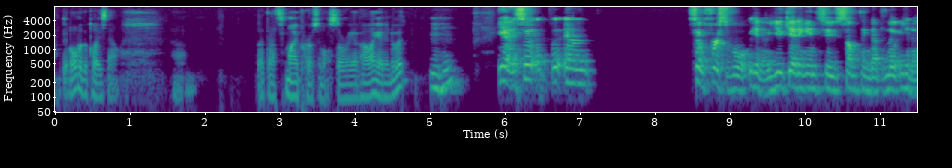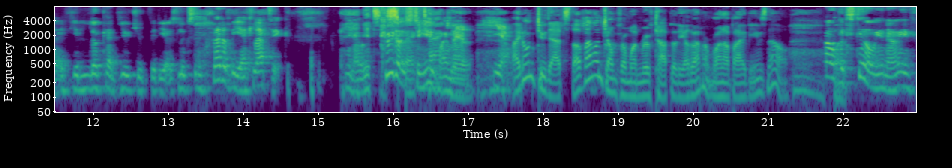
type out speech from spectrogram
I've been all over the place now. Um, but that's my personal story of how I got into it. Mm-hmm. Yeah. So, so first of all, you know, you're getting into something that, you know, if you look at YouTube videos, looks incredibly athletic. You know, It's kudos to you, my man. Yeah. I don't do that stuff. I don't jump from one rooftop to the other. I don't run up I beams. No. Oh, but still, you know, if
